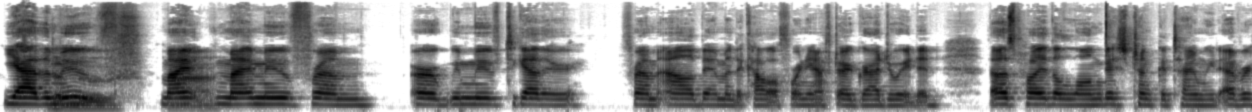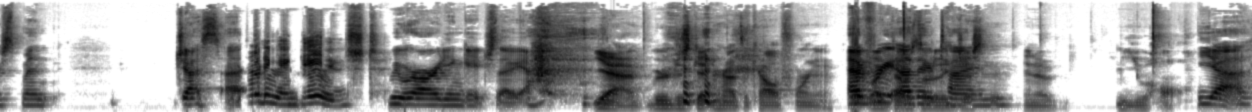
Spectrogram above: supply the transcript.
Yeah, the, The move. move, My uh, my move from or we moved together from Alabama to California after I graduated. That was probably the longest chunk of time we'd ever spent. Just us. Already engaged. we were already engaged though. Yeah. Yeah, we were just getting her out to California. But, Every that was other literally just time. in a U-Haul. Yeah.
